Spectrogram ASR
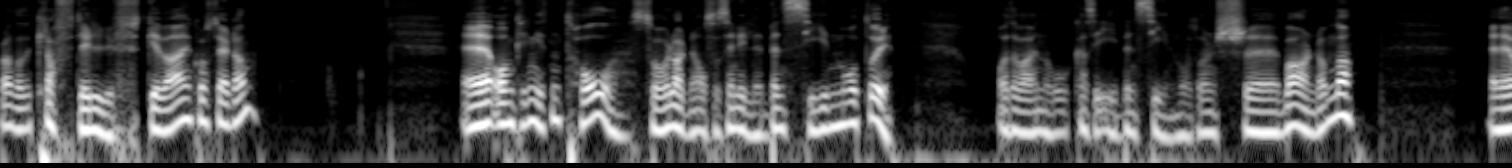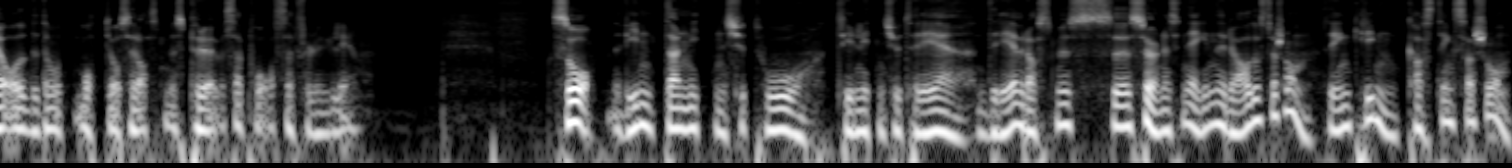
Blant annet kraftig luftgevær konstruerte han. Eh, omkring 1912 så lagde han også sin lille bensinmotor. Og det var noe si, i bensinmotorens eh, barndom, da. Eh, og dette måtte jo også Rasmus prøve seg på, selvfølgelig. Så, vinteren 1922 til 1923 drev Rasmus eh, Sørne sin egen radiostasjon, sin kringkastingsstasjon.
